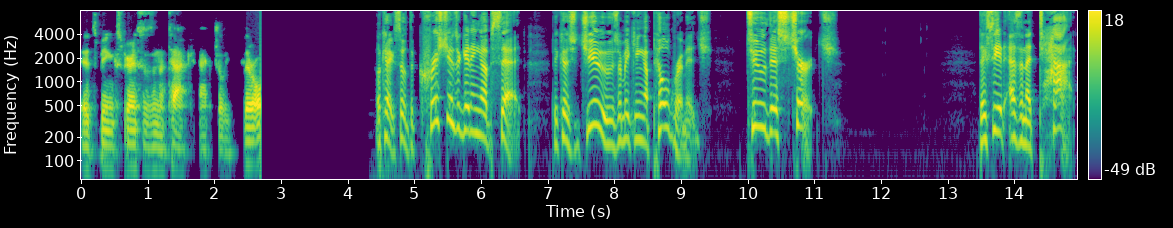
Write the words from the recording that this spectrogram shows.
It's being experienced as an attack, actually. They're all Okay, so the Christians are getting upset because Jews are making a pilgrimage to this church. They see it as an attack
